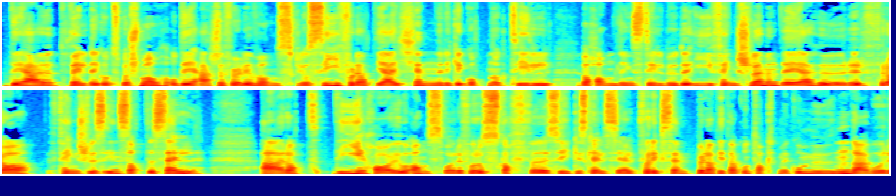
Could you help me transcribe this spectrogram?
Det er jo et veldig godt spørsmål, og det er selvfølgelig vanskelig å si, for jeg kjenner ikke godt nok til behandlingstilbudet i fengselet, men det jeg hører fra fengselsinnsatte selv, er at de har jo ansvaret for å skaffe psykisk helsehjelp. F.eks. at de tar kontakt med kommunen der hvor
